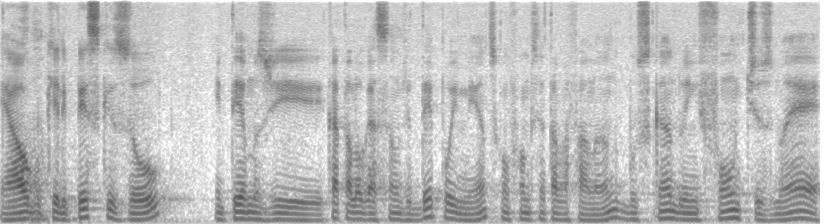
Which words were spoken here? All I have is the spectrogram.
É algo que ele pesquisou em termos de catalogação de depoimentos, conforme você estava falando, buscando em fontes, não é,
